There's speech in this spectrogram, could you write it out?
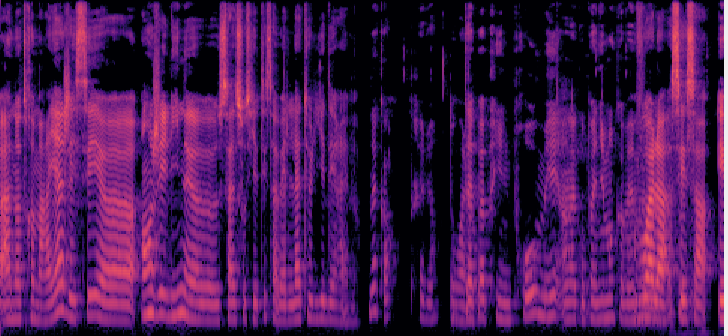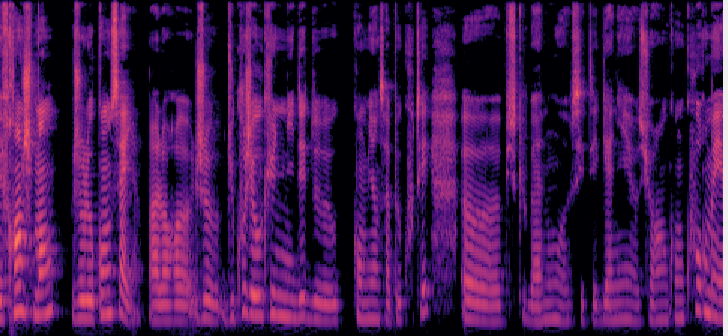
à notre mariage et c'est euh, Angéline, euh, sa société s'appelle l'Atelier des Rêves. D'accord, très bien. Donc Voilà. t'as pas pris une pro, mais un accompagnement quand même. Voilà, c'est ça. Et franchement, je le conseille. Alors, je, du coup, j'ai aucune idée de combien ça peut coûter, puisque bah, nous, c'était gagné sur un concours, mais,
